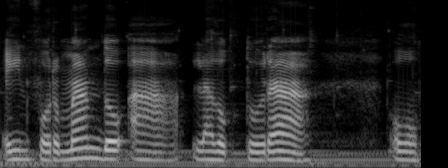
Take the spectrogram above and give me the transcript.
e informando a la doctora o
